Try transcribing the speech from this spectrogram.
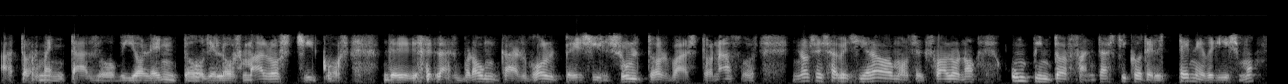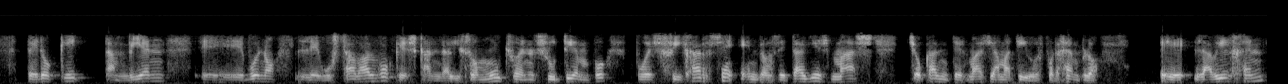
atormentado, violento, de los malos chicos, de las broncas, golpes, insultos, bastonazos. No se sabe si era homosexual o no. Un pintor fantástico del tenebrismo, pero que también, eh, bueno, le gustaba algo que escandalizó mucho en su tiempo, pues fijarse en los detalles más chocantes, más llamativos. Por ejemplo, eh, la Virgen,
